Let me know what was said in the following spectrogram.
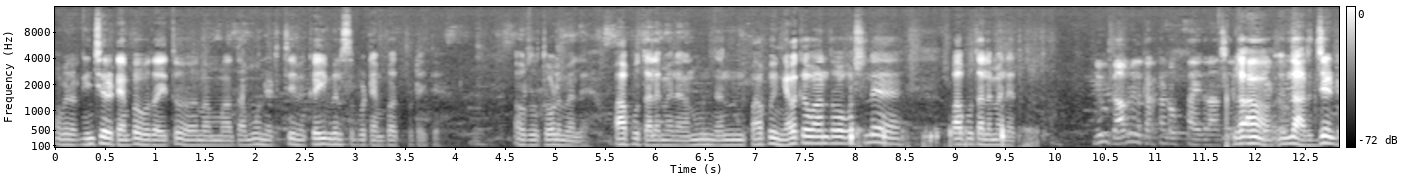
ಆಮೇಲೆ ಇಂಚಿರ ಟೆಂಪ ಹೋದಾಯಿತು ನಮ್ಮ ತಮ್ಮನ ನೆಡ್ತೀವಿ ಕೈ ಮೇಲೆ ಸ್ವಲ್ಪ ಟೆಂಪೋ ಹತ್ಬಿಟ್ಟೈತೆ. ಅವ್ರದ್ದು ತೋಳ ಮೇಲೆ ಪಾಪು ತಲೆ ಮೇಲೆ. ನನ್ನ ಮುಂದೆ ನನ್ನ ಪಾಪು ಹಿಂಗೆ ಎಳ್ಕವ ಅಂತ ಹೋಗೋಷ್ಟಲೇ ಪಾಪು ತಲೆ ಮೇಲೆ ಎತ್ಬಿಟ್ಟು ನೀವು ಗಾಬರಿಯಲ್ಲಿ ಕರ್ಕೊಂಡು ಹೋಗ್ತಾ ಇದ್ರಾ ಅಂತ ಹಾಂ ಇಲ್ಲ ಅರ್ಜೆಂಟ್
